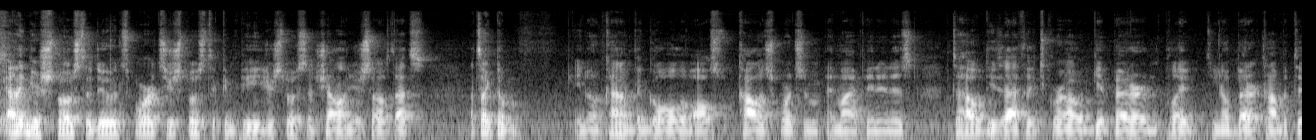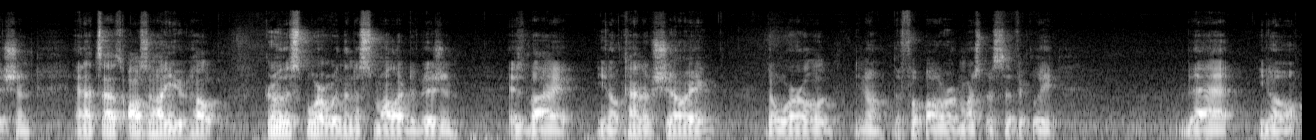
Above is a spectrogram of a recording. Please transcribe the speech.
I think you're supposed to do in sports. You're supposed to compete. You're supposed to challenge yourselves. That's that's like the you know kind of the goal of all college sports, in, in my opinion, is to help these athletes grow and get better and play you know better competition, and that's that's also how you help grow the sport within a smaller division, is by you know kind of showing the world, you know, the football world more specifically, that you know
